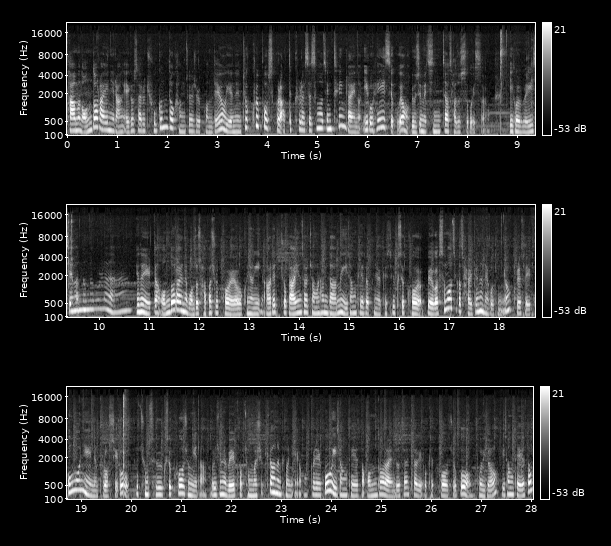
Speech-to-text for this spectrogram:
다음은 언더라인이랑 애교살을 조금 더 강조해줄 건데요. 얘는 투쿨 포스쿨 아트클래스 스머징 트임 라이너 1호 헤이즈고요. 요즘에 진짜 자주 쓰고 있어요. 이걸 왜 이제 만났나 몰라. 얘는 일단 언더라인을 먼저 잡아줄 거예요. 그냥 이 아래쪽 라인 설정을 한 다음에 이 상태에서 그냥 이렇게 슥슥 그어요. 얘가 스머지가 잘 되는 애거든요. 그래서 이 꽁무니에 있는 브러쉬로 대충 슥슥 그어줍니다. 요즘에 메이크업 정말 쉽게 하는 편이에요. 그리고 이 상태에서 언더라인도 살짝 이렇게 그어주고 보이죠? 이 상태에서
